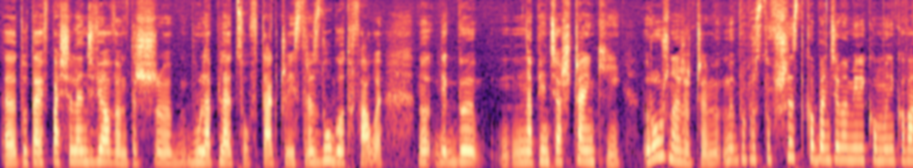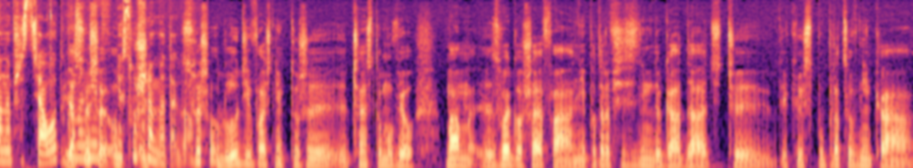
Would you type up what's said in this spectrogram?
e, tutaj w pasie lędźwiowym też bóle pleców, tak? Czyli stres długotrwały, no jakby napięcia szczęki, różne rzeczy. My po prostu wszystko będziemy mieli komunikowane przez ciało, tylko Ja my słyszę nie, od- nie słyszymy tego. Słyszę od ludzi właśnie, którzy często mówią, mam złego szefa, nie potrafię się z nim dogadać, czy jakiegoś współpracownika,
